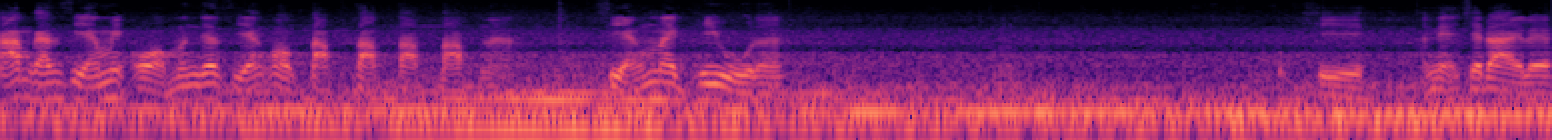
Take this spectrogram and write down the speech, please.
ตามกันเสียงไม่ออก มันจะเสียงออกตับตับตับตับนะ เสียงไม่พิวนะโอเค อันเนี้ยใช้ได้เลย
